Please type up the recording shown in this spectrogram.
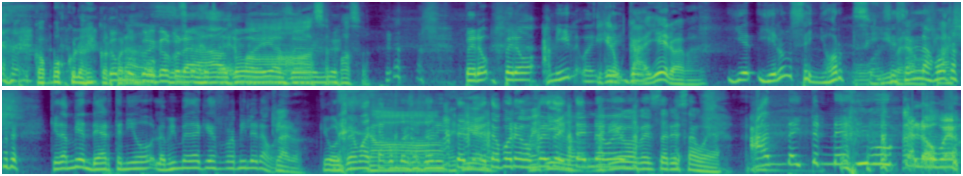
con músculos incorporados. músculos incorporados, ¿cómo veían hermoso, hermoso. Pero, pero a mí. Y que era un yo- caballero, además. Y, er- y era un señor, po, Sí, eran un las otras cosas que también de haber tenido la misma edad que es Ramírez ahora. Claro. Que volvemos a esta No, conversación interna. niego, Esta me conversa interna, niego a weón. pensar esa. Anda internet y búscalo, weón.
